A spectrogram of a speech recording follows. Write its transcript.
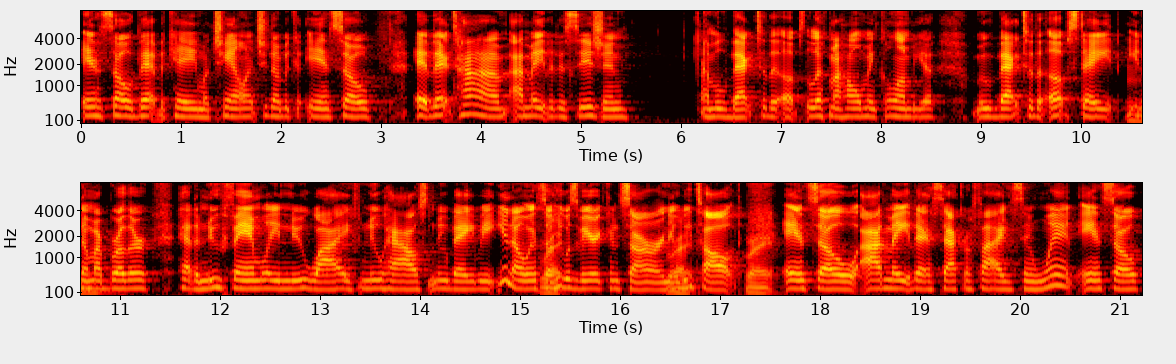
And so that became a challenge, you know, because, and so at that time I made the decision I moved back to the up, left my home in Columbia, moved back to the upstate. You Mm-hmm. know, my brother had a new family, new wife, new house, new baby, you know, and so he was very concerned and we talked. Right. And so I made that sacrifice and went. And so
